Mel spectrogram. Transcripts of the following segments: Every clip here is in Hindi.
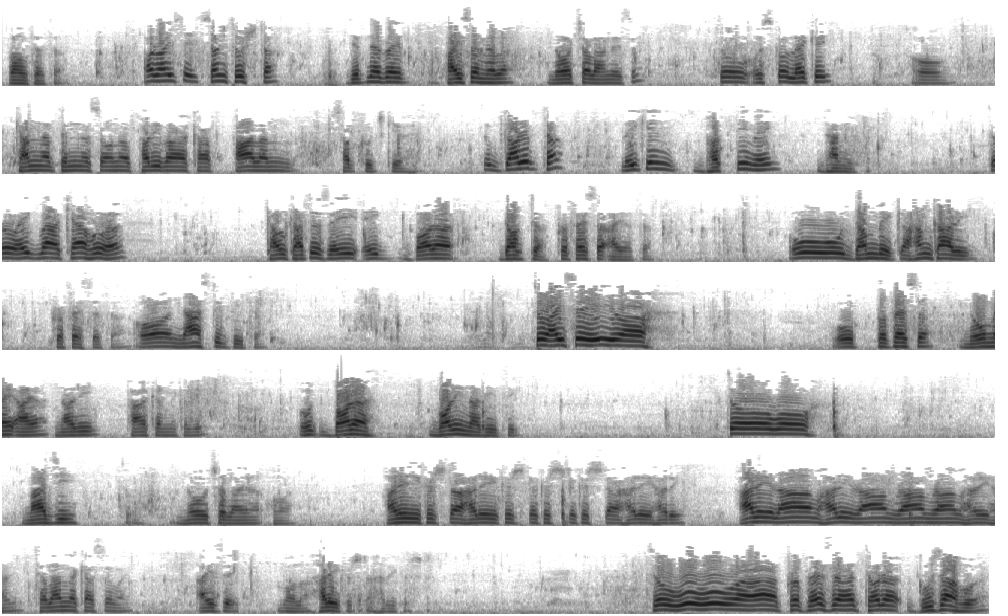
बहुत अच्छा। और ऐसे संतुष्ट था। जितने भी पैसा मिला नौ चलाने से तो उसको लेके खाना पीना सोना परिवार का पालन सब कुछ किया है। तो गरीब था, लेकिन भक्ति में धनी था। तो एक बार क्या हुआ? कलकत्ता से एक बड़ा डॉक्टर, प्रोफेसर आया था। वो दम्बिक अहंकारी प्रोफेसर था और नास्तिक भी था। तो ऐसे ही वो प्रोफेसर नौ में आया नदी पार करने के लिए बहुत बड़ा बड़ी नदी थी तो वो माजी तो नौ चलाया और हरे कृष्णा हरे कृष्ण कृष्ण कृष्ण हरे हरे हरे राम हरे राम राम राम हरे हरे चलाना का समय ऐसे बोला हरे कृष्ण हरे कृष्ण तो वो प्रोफेसर थोड़ा गुस्सा हुआ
